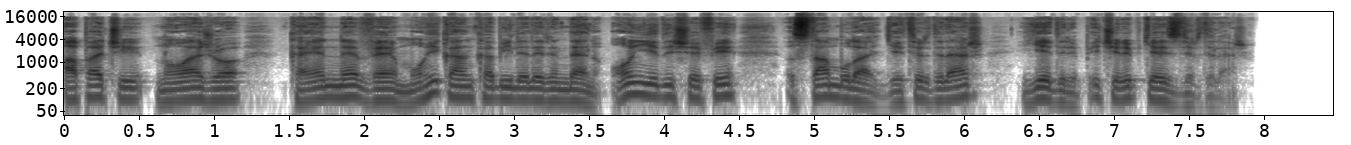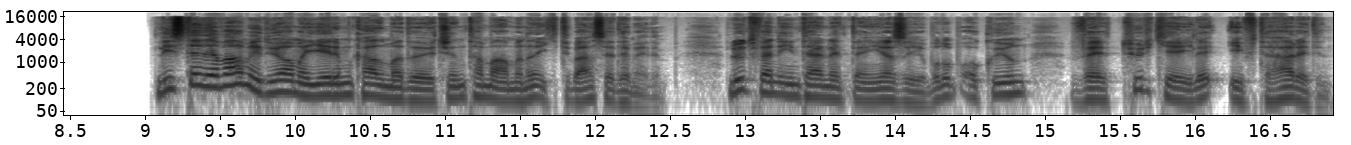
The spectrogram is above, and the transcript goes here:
Apache, Navajo, Cayenne ve Mohican kabilelerinden 17 şefi İstanbul'a getirdiler, yedirip içirip gezdirdiler. Liste devam ediyor ama yerim kalmadığı için tamamını iktibas edemedim. Lütfen internetten yazıyı bulup okuyun ve Türkiye ile iftihar edin.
